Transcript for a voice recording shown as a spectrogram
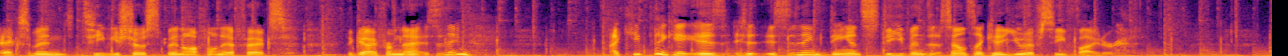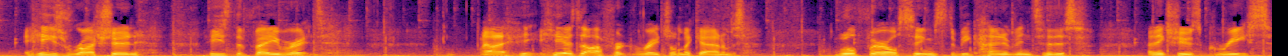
X Men TV show spinoff on FX. The guy from that, is his name I keep thinking, is, is his name Dan Stevens? It sounds like a UFC fighter. He's Russian. He's the favorite. Uh, he, he has offered Rachel McAdams. Will Ferrell seems to be kind of into this. I think she was Greece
